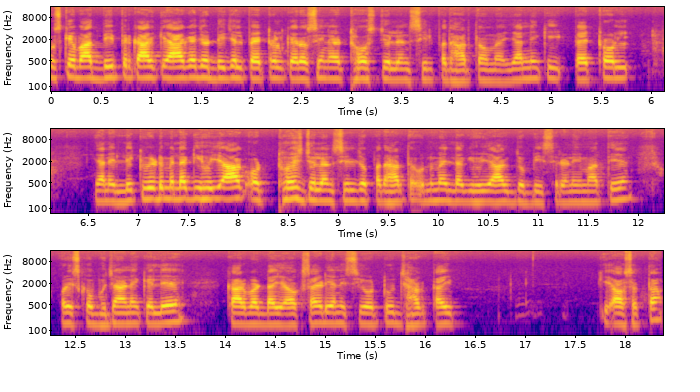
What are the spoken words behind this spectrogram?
उसके बाद बी प्रकार के आगे जो डीजल, पेट्रोल, केरोसिन और ठोस ज्वलनशील पदार्थों में, यानी कि पेट्रोल, यानी लिक्विड में लगी हुई आग और ठोस ज्वलनशील जो पदार्थ है, उनमें लगी हुई आग जो बी श्रेणी में आती है और इसको बुझाने के लिए कार्बन डाइऑक्साइड, यानी सी ओ टू झाग टाइप की आवश्यकता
